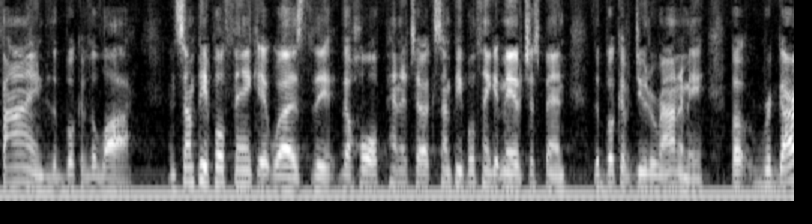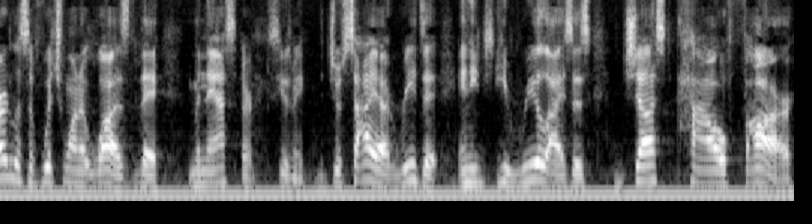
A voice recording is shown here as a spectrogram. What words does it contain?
find the book of the law. And some people think it was the, the whole Pentateuch. Some people think it may have just been the book of Deuteronomy. But regardless of which one it was, the Manasseh, or excuse me, Josiah reads it and he, he realizes just how far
